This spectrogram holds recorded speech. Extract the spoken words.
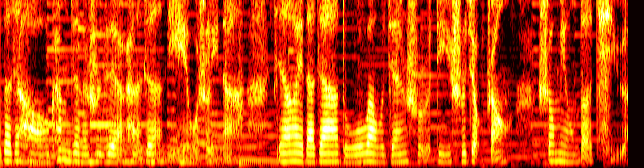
大家好，看不见的世界，看得见的你，我是李娜。今天为大家读《万物简史》第十九章《生命的起源》。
